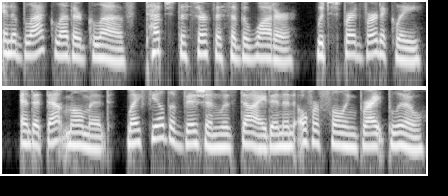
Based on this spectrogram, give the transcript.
in a black leather glove, touched the surface of the water, which spread vertically, and at that moment, my field of vision was dyed in an overflowing bright blue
